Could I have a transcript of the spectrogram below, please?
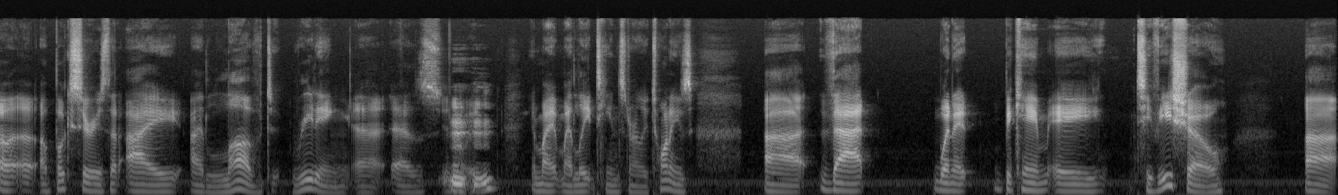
a- a, book series that i i loved reading uh, as you know in, in my, my late teens and early 20s uh, that when it became a TV show, uh,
